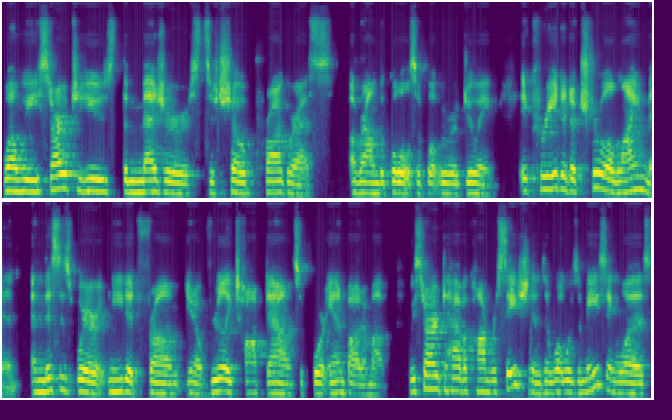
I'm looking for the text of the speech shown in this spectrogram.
when we started to use the measures to show progress around the goals of what we were doing it created a true alignment and this is where it needed from you know really top down support and bottom up. We started to have a conversations and what was amazing was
